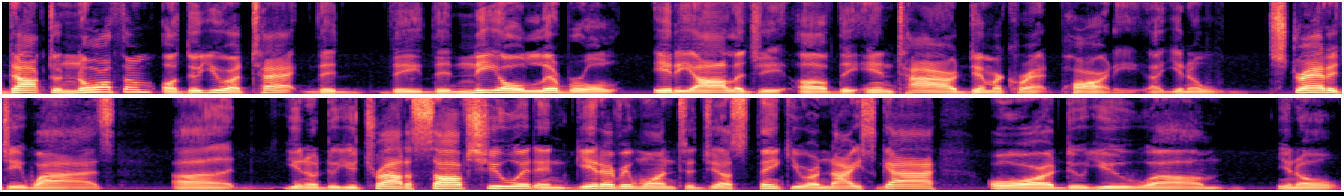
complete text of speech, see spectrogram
Dr. Northam, or do you attack the the the neoliberal ideology of the entire Democrat Party? Uh, you know, strategy wise, uh, you know, do you try to soft shoe it and get everyone to just think you're a nice guy, or do you, um, you know,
